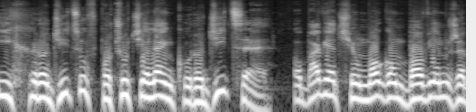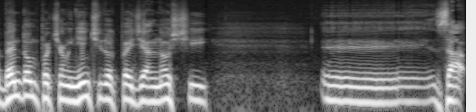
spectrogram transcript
ich rodziców poczucie lęku. Rodzice obawiać się mogą bowiem, że będą pociągnięci do odpowiedzialności yy, za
